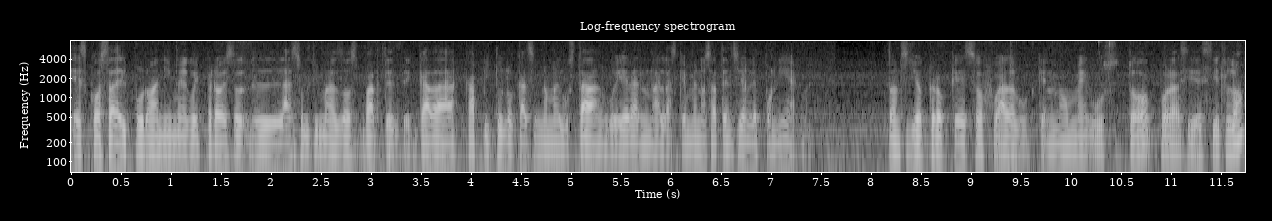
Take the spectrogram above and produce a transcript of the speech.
es cosa del puro anime, güey, pero eso, las últimas dos partes de cada capítulo casi no me gustaban, güey, eran a las que menos atención le ponía, güey. Entonces yo creo que eso fue algo que no me gustó, por así decirlo.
